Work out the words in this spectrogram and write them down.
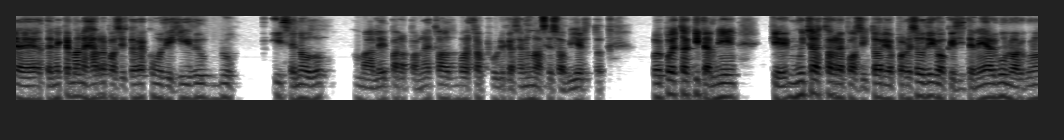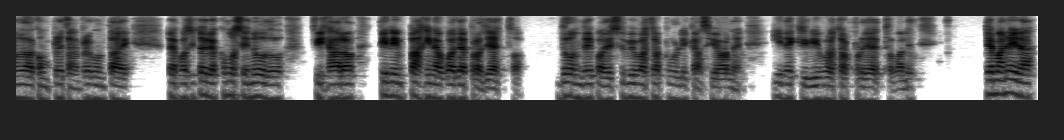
eh, tenéis que manejar repositorios como Digidu y Zenodo, ¿vale? Para poner todas vuestras publicaciones en acceso abierto. Os he puesto aquí también que muchos de estos repositorios, por eso digo que si tenéis alguno, alguna duda completa, me preguntáis, repositorios como Zenodo, fijaros, tienen páginas web de proyectos, donde podéis subir vuestras publicaciones y describir vuestros proyectos, ¿vale? De manera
